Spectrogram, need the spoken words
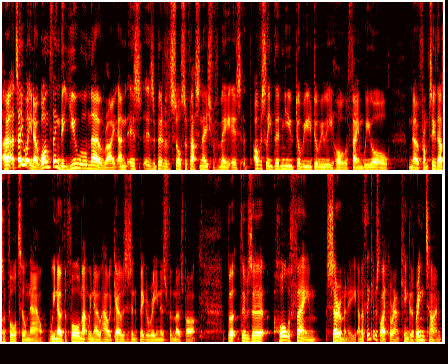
I'll tell you what, you know, one thing that you will know, right, and is, is a bit of a source of fascination for me, is obviously the new WWE Hall of Fame. We all know from 2004 till now. We know the format, we know how it goes, it's in big arenas for the most part. But there was a Hall of Fame ceremony, and I think it was like around King of the Ring time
